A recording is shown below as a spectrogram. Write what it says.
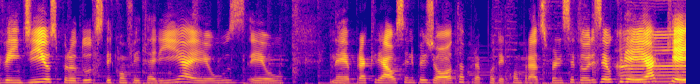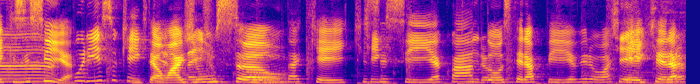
vendia os produtos de confeitaria, eu, us- eu né, pra criar o CNPJ, pra poder comprar dos fornecedores, eu criei a Cakes e Cia. Ah, Por isso que Então a daí junção juntou. da Cakes Cake- e Cia com a virou- doce terapia virou a Cake Cake terapia.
